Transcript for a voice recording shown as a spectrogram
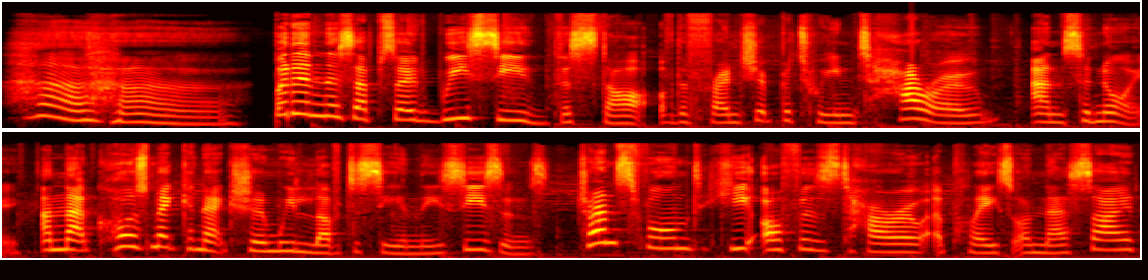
but in this episode, we see the start of the friendship between Taro and Sonoi, and that cosmic connection we love to see in these seasons. Transformed, he offers Taro a place on their side,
